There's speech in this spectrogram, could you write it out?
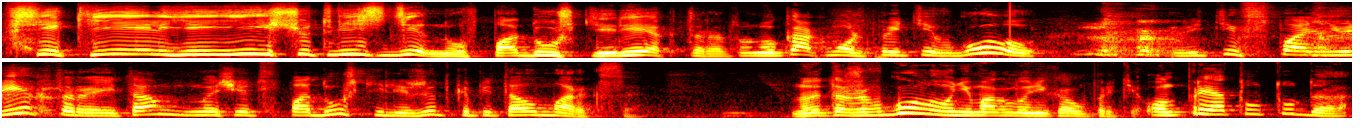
все кельи, ищут везде. Ну, в подушке ректора. Ну, как может прийти в голову, прийти в спальню ректора, и там, значит, в подушке лежит капитал Маркса. Но это же в голову не могло никого прийти. Он прятал туда.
